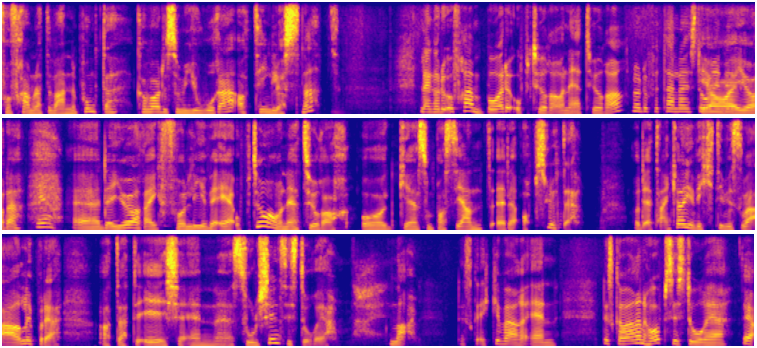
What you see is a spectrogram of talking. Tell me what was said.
få frem dette vendepunktet. Hva var det som gjorde at ting løsnet? Legger du frem både oppturer og nedturer når du forteller historien? Ja, jeg gjør det. Ja. Eh, det gjør jeg, for livet er oppturer og nedturer, og eh, som pasient er det absolutt det. Og det tenker jeg er viktig, vi skal være ærlige på det, at dette er ikke en eh, solskinnshistorie. Nei. Nei. Det skal ikke være en Det skal være en håpshistorie. Ja.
